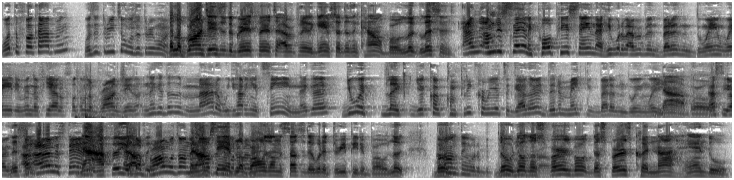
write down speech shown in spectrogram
What the fuck happened? Was it three two? Was it three one? but LeBron James is the greatest player to ever play the game, so it doesn't count, bro. Look, listen. I'm, I'm just saying, like Paul Pierce saying that he would have ever been better than Dwyane Wade, even if he had a fucking LeBron James. Nigga, it doesn't matter what you had on your team, nigga. You would like your co- complete career together didn't make you better than Dwyane Wade. Nah, bro. That's the argument. Listen, I, I understand. Nah, I feel you. I feel- LeBron was on the but I'm Celtics, saying if LeBron been- was on the Celtics, they would have three peated, bro. Look, bro. I don't think would have been. No, no, the. Spurs, bro. The Spurs could not handle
